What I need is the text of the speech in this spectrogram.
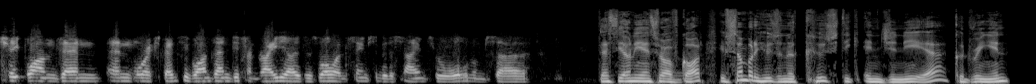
cheap ones and, and more expensive ones and different radios as well, and it seems to be the same through all of them. So That's the only answer I've got. If somebody who's an acoustic engineer could ring in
